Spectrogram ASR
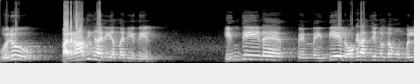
ഒരു ഭരണാധികാരി എന്ന രീതിയിൽ ഇന്ത്യയുടെ പിന്നെ ഇന്ത്യയെ ലോകരാജ്യങ്ങളുടെ മുമ്പിൽ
